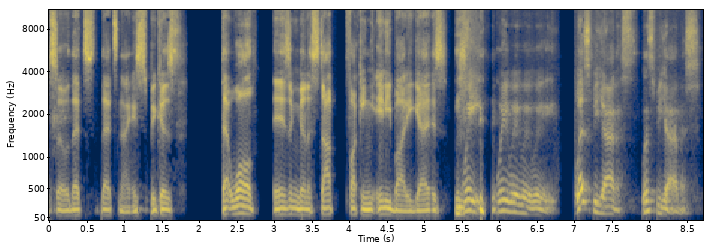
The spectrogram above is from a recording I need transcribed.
So that's that's nice because that wall isn't going to stop fucking anybody, guys. wait, wait, wait, wait, wait. Let's be honest. Let's be honest.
